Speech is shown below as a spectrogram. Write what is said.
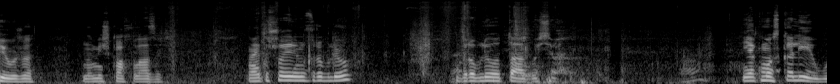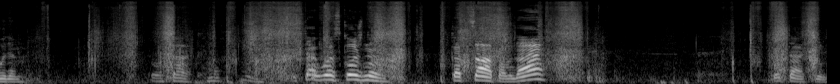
скільки вже на мішках лазить. Знаєте, що я їм зроблю? Зроблю отак ось. Як москалів будемо. Отак. І так буде з кожним кацапом, да? Отак їм.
